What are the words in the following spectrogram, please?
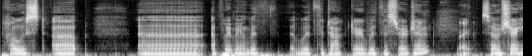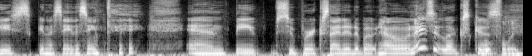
post op uh, appointment with with the doctor, with the surgeon. Right. So I'm sure he's going to say the same thing and be super excited about how nice it looks. Because hopefully.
